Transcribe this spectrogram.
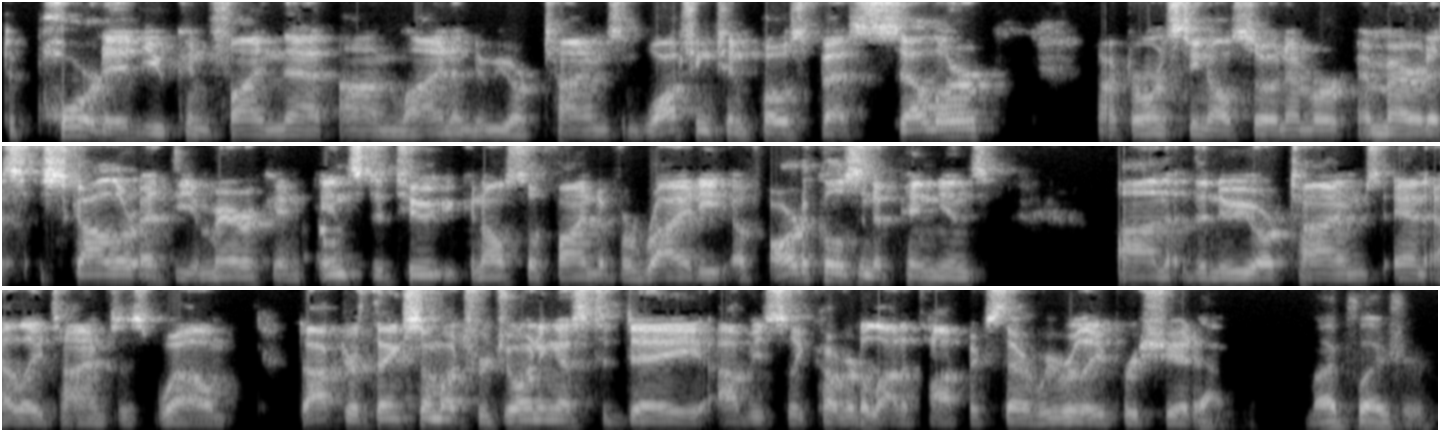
deported. You can find that online, a New York Times and Washington Post bestseller. Dr. Ornstein, also an emer- emeritus scholar at the American Institute. You can also find a variety of articles and opinions on the New York Times and LA Times as well. Doctor, thanks so much for joining us today. Obviously, covered a lot of topics there. We really appreciate it. Yeah, my pleasure.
